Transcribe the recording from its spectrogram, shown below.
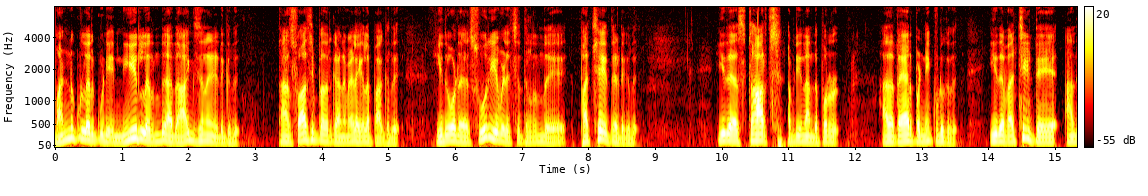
மண்ணுக்குள்ளே இருக்கக்கூடிய நீர்லேருந்து அது ஆக்சிஜனை எடுக்குது. தான் சுவாசிப்பதற்கான வேலைகளை பார்க்குது. இதோட சூரிய வெளிச்சத்திலிருந்து பச்சையத்தை எடுக்குது இதை ஸ்டார்ச் அப்படின்னு அந்த பொருள் அதை தயார் பண்ணி கொடுக்குது. இதை வச்சுக்கிட்டு அந்த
